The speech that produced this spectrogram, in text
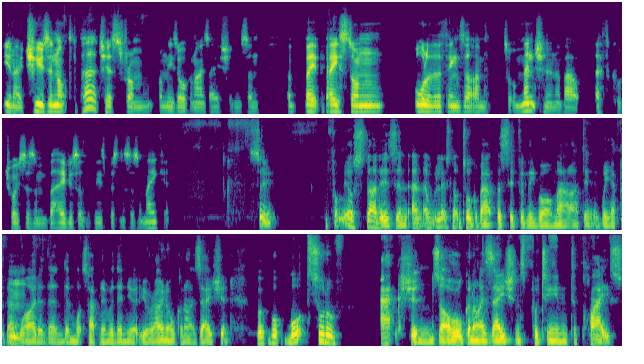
you know choosing not to purchase from from these organizations and uh, based on all of the things that I'm sort of mentioning about ethical choices and behaviours that these businesses are making. So, from your studies, and, and, and, let's not talk about specifically Royal Mail, I think we have to go mm. wider than, than what's happening within your, your own organisation. But, but what sort of actions are organisations putting into place,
